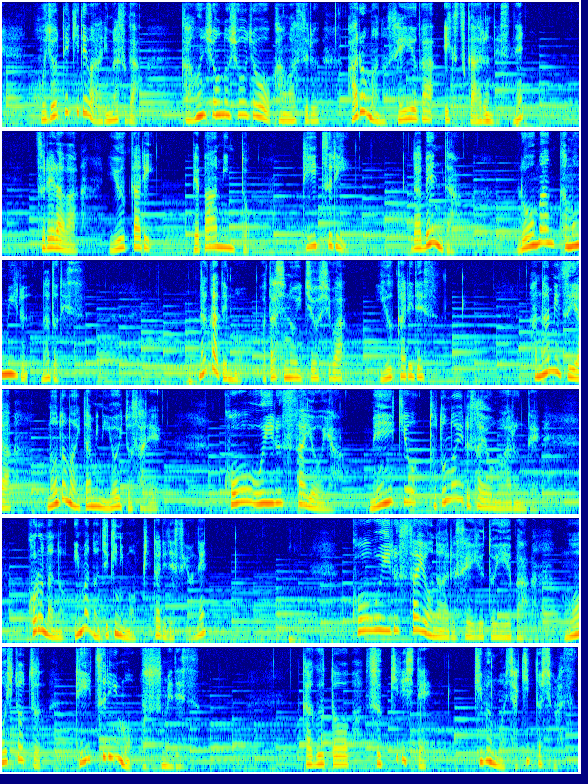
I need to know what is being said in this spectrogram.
補助的ではありますが花粉症の症状を緩和するアロマの精油がいくつかあるんですね。それらはユーカリペパーミントティーツリーラベンダーローマンカモミールなどです。中でも私の一押しはユーカリです。鼻水や喉の痛みに良いとされ抗ウイルス作用や免疫を整える作用もあるんでコロナの今の時期にもぴったりですよね。抗ウイルス作用のある精油といえばもう一つティーツリーもおすすめです。嗅ぐとすっきりして気分もシャキッとします。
